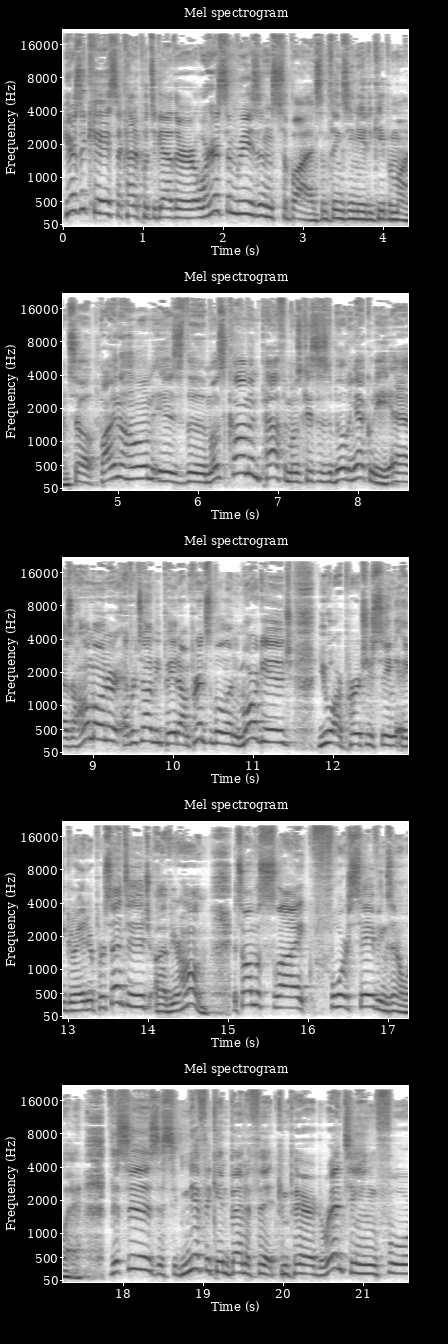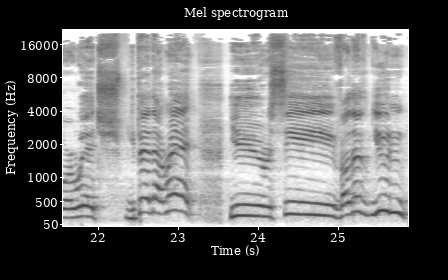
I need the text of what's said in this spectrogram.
here's a case I kind of put together, or here's some reasons to buy and some things you need to keep in mind. So buying a home is the most common path in most cases to building equity. As a homeowner, every time you pay down principal on your mortgage, you are purchasing a greater percentage of your home. It's almost like forced savings in a way. This is a significant benefit compared to renting for which you pay that rent rent, you receive other you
